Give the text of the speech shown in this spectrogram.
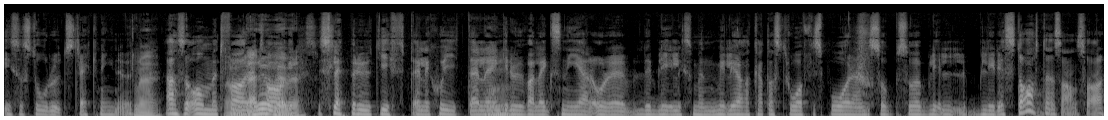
i så stor utsträckning nu. Nej. Alltså om ett ja, företag släpper ut gift eller skit eller mm. en gruva läggs ner och det, det, blir liksom en miljökatastrof i spåren så, så blir, blir det statens ansvar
